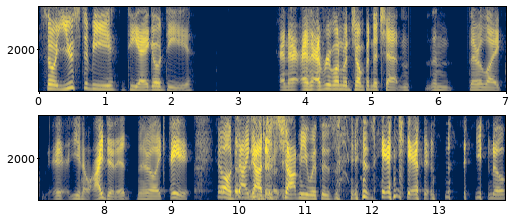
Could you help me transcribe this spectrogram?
So it used to be Diego D, and and everyone would jump into chat and and they're like, eh, you know, I did it. They're like, hey, oh, God just shot me with his his hand cannon, you know.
